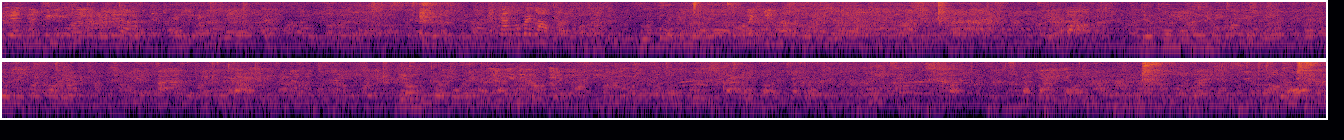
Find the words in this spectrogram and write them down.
เรียนจริงๆเลยวันนี้เนี่ยการเขาไปหลับอะเพิ่งเปิดไปเมื่อแล้วเขาไม่กินอะเดี๋ยวทอร์โมเดมิกกับคนเยอะแล้วคนไม่ค่อยเข้าเรียนเรียนหนึ่งเทอร์โมได้ไหมคือตามสอนผสมปะปะคอนอ๋อทำไม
